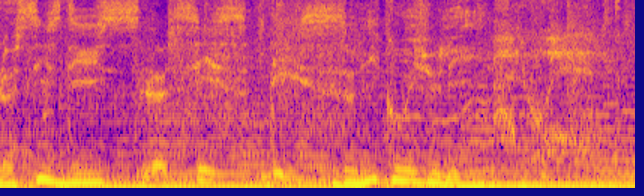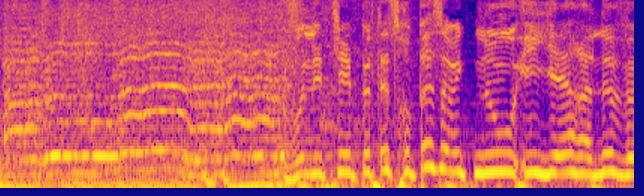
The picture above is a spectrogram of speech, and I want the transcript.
le 6-10, le 6-10 de Nico et Julie. Vous n'étiez peut-être pas avec nous hier à 9h.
